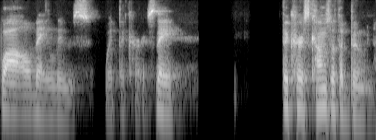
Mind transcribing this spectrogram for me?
while they lose with the curse. They the curse comes with a boon.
